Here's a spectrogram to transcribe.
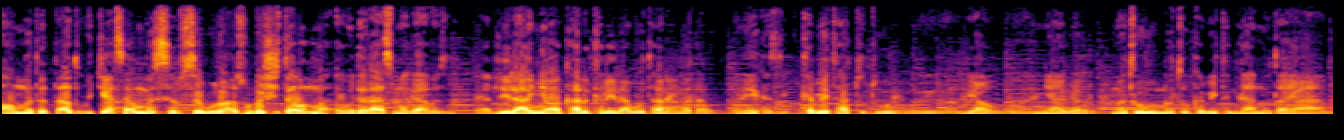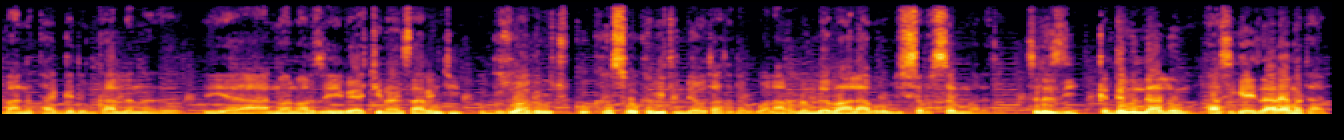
አሁን መጠጣቱ ብቻ ሳይሆን መሰብሰቡ ራሱ በሽታውን ወደ ራስ መጋበዝ ነው። ሌላኛው አካል ከሌላ ቦታ ነው ይመጣው። እኔ ከዚህ ከቤት አትውጡ። ያው እኛ ሀገር መቶ በመቶ ከቤት እንዳንወጣ ባንታገድም ካለን የአኗኗር ዘይቤያችን አንጻር እንጂ ብዙ ሀገሮች እኮ ከሰው ከቤት እንዳይወጣ ተደርጓል። አይደለም ለበዓል አብሮ ሊሰበሰብ ማለት ነው። ስለዚህ ቅድም እንዳለው ነው ፋሲካ የዛሬ ዓመት አለ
